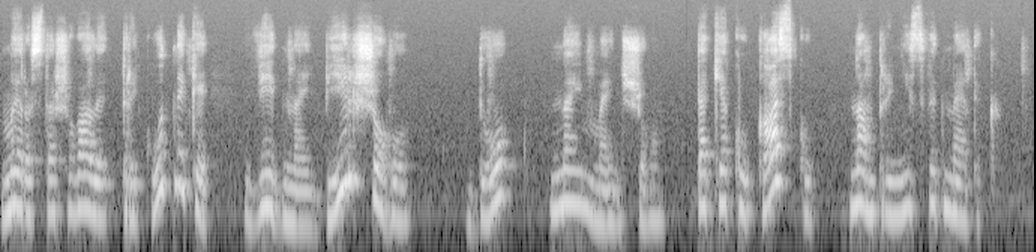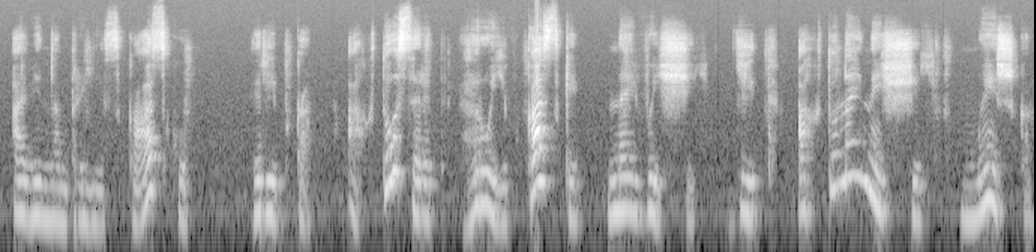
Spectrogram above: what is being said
ми розташували трикутники від найбільшого до найменшого. Так яку казку нам приніс ведмедик? А він нам приніс казку Рібка. А хто серед героїв казки найвищий? Дід. А хто найнижчий? Мишка.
